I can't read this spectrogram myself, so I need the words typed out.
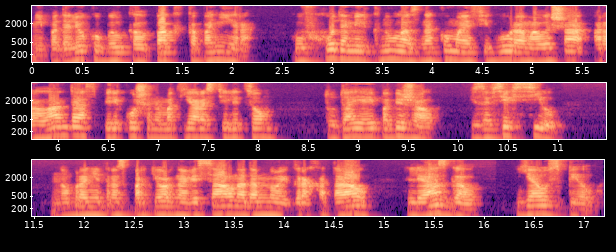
Неподалеку был колпак капонира. У входа мелькнула знакомая фигура малыша Роланда с перекошенным от ярости лицом. Туда я и побежал, изо всех сил. Но бронетранспортер нависал надо мной, грохотал, лязгал. Я успел.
